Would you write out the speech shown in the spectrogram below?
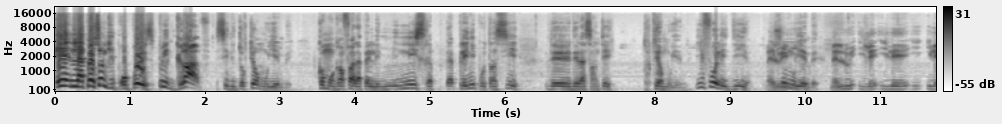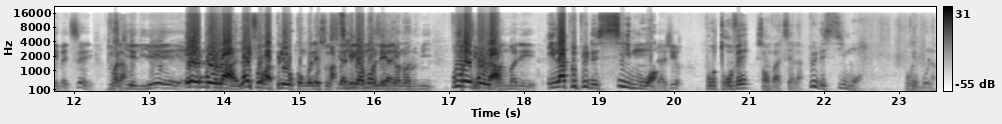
Et la personne qui propose, plus grave, c'est le docteur Mouyembe. Comme mon grand frère l'appelle, le ministre plénipotentiaire de, de la santé. Docteur Mouyembe. Il faut le dire. Mais lui, Mouyembe. mais lui, il est, il est, il est médecin. Tout Voilà. ce qui est lié euh, Ebola, là il faut rappeler aux Congolais, particulièrement aux internautes. Pour Ebola, il a pris plus de 6 mois pour trouver son vaccin là. Plus de 6 mois pour Ebola.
